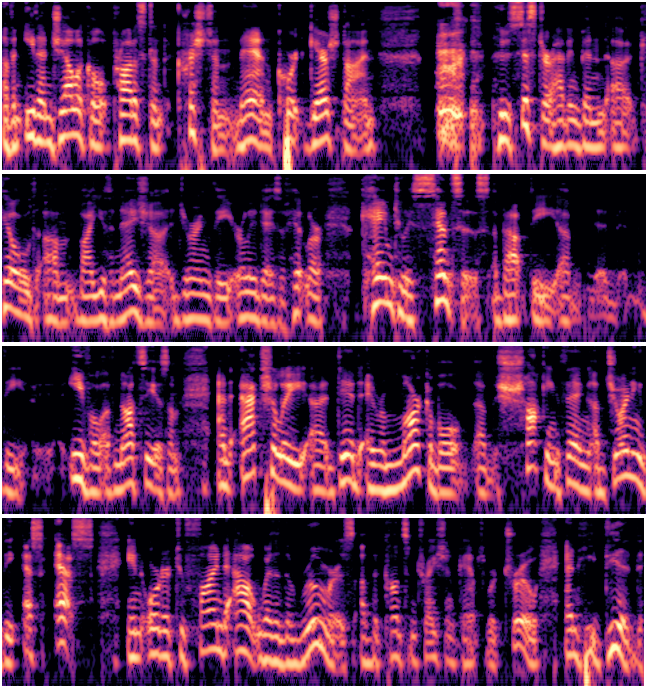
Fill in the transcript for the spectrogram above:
of an evangelical Protestant Christian man, Kurt Gerstein, whose sister, having been uh, killed um, by euthanasia during the early days of Hitler, came to his senses about the uh, the evil of Nazism, and actually uh, did a remarkable, uh, shocking thing of joining the SS in order to find out whether the rumors of the concentration camps were true. And he did.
